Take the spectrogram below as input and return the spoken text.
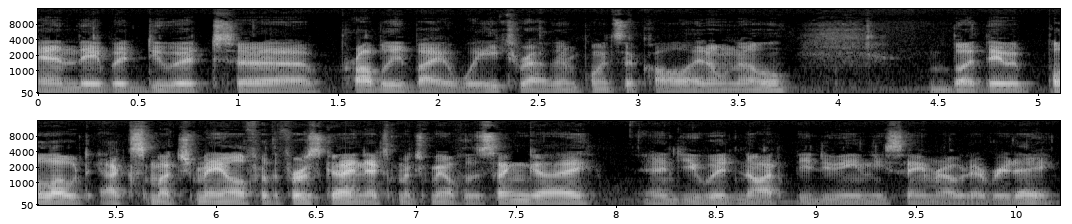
and they would do it uh, probably by weight rather than points of call. I don't know, but they would pull out X much mail for the first guy and X much mail for the second guy, and you would not be doing the same route every day.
